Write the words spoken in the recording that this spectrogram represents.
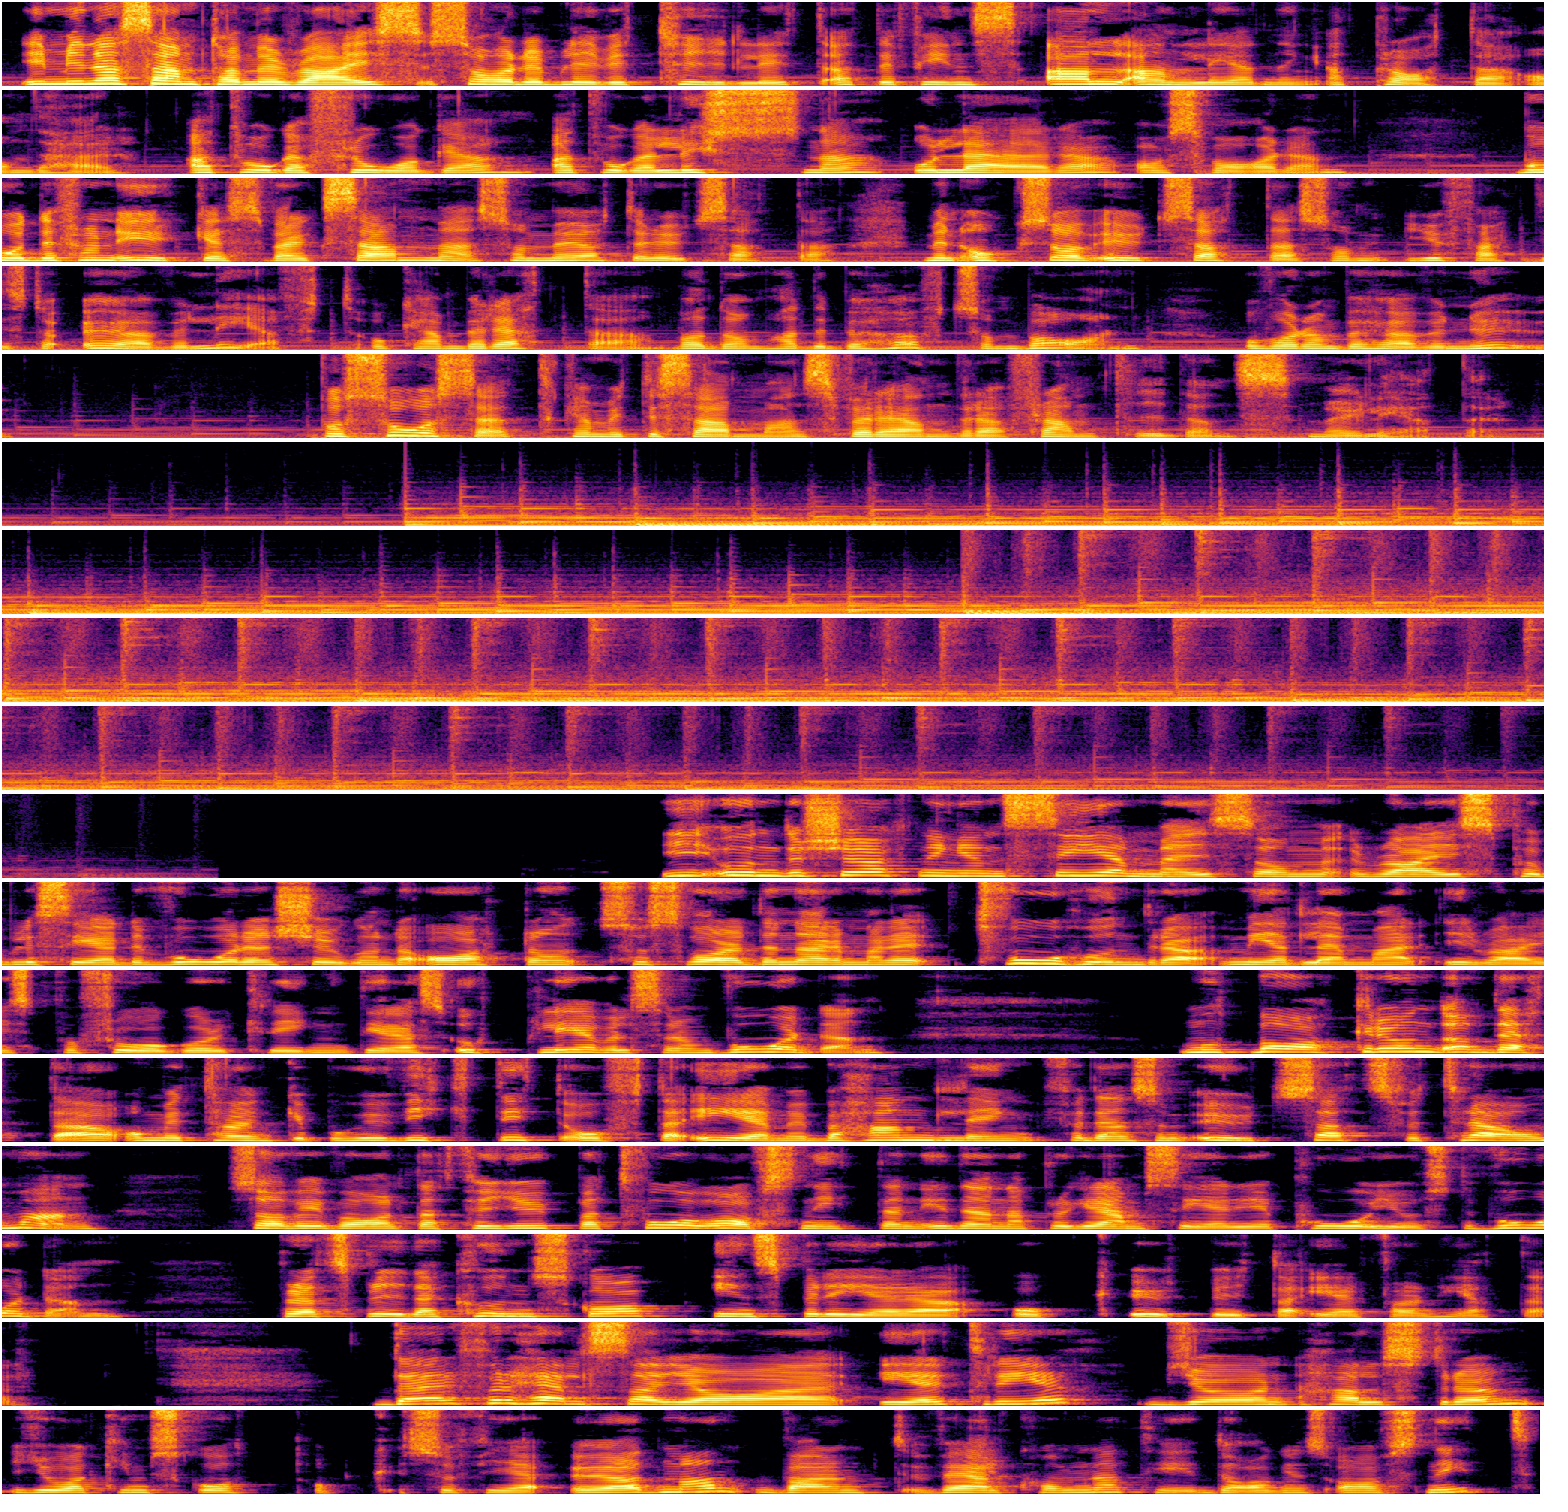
I mina samtal med RISE så har det blivit tydligt att det finns all anledning att prata om det här. Att våga fråga, att våga lyssna och lära av svaren. Både från yrkesverksamma som möter utsatta, men också av utsatta som ju faktiskt har överlevt och kan berätta vad de hade behövt som barn och vad de behöver nu. På så sätt kan vi tillsammans förändra framtidens möjligheter. I undersökningen Se mig som RISE publicerade våren 2018 så svarade närmare 200 medlemmar i RISE på frågor kring deras upplevelser om vården. Mot bakgrund av detta och med tanke på hur viktigt det ofta är med behandling för den som utsatts för trauman så har vi valt att fördjupa två av avsnitten i denna programserie på just vården för att sprida kunskap, inspirera och utbyta erfarenheter. Därför hälsar jag er tre, Björn Hallström, Joakim Skott och Sofia Ödman, varmt välkomna till dagens avsnitt.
